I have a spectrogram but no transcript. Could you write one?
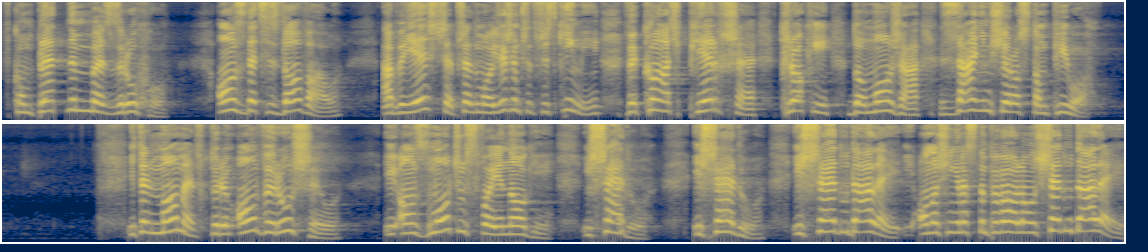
w kompletnym bezruchu, on zdecydował, aby jeszcze przed Mojżeszem, przed wszystkimi, wykonać pierwsze kroki do morza, zanim się rozstąpiło. I ten moment, w którym on wyruszył i on zmoczył swoje nogi i szedł, i szedł, i szedł dalej. I ono się nie rozstępowało, ale on szedł dalej.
